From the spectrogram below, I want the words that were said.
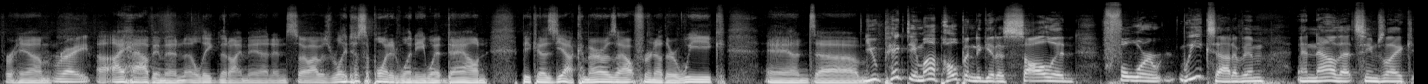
for him. Right. Uh, I have him in a league that I'm in, and so I was really disappointed when he went down because yeah, Kamara's out for another week, and um, you picked him up hoping to get a solid four weeks out of him, and now that seems like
